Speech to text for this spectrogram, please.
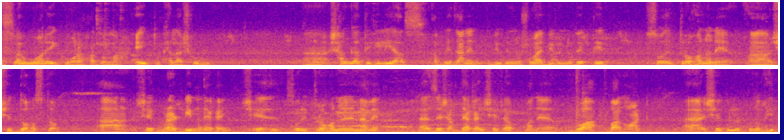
আসসালামু আলাইকুম রহমতুল্লাহ এই তো খেলা শুরু। সাংঘাতিক ইলিয়াস, আপনি জানেন, বিভিন্ন সময় বিভিন্ন ব্যক্তির চরিত্র হননে সিদ্ধ হস্ত। সে ঘোড়ার ডিম দেখায়, সে চরিত্র হননের নামে যেসব দেখায়, সেসব মানে ভুয়া বা নোয়াট সেগুলোর কোনো ভিত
